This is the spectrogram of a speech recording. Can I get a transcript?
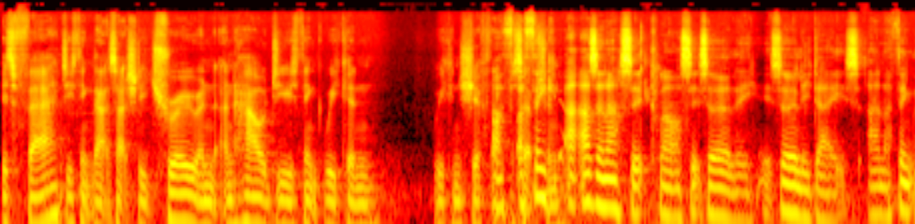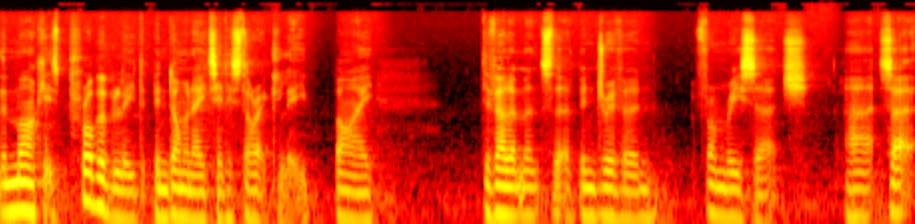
is fair? Do you think that's actually true? And and how do you think we can we can shift that I, perception? I think as an asset class, it's early. It's early days, and I think the market's probably been dominated historically by developments that have been driven from research. Uh, so,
